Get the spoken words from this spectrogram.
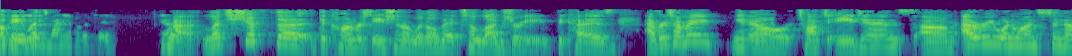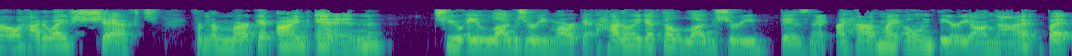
okay, let's money on the table. Yeah. yeah. let's shift the the conversation a little bit to luxury because every time I, you know, talk to agents, um, everyone wants to know how do I shift from the market I'm in to a luxury market? How do I get the luxury business? I have my own theory on that, but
